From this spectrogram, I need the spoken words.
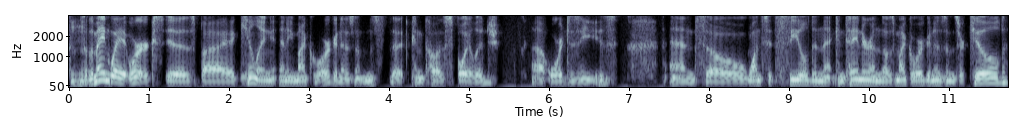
Mm-hmm. So the main way it works is by killing any microorganisms that can cause spoilage. Uh, or disease. And so once it's sealed in that container and those microorganisms are killed,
